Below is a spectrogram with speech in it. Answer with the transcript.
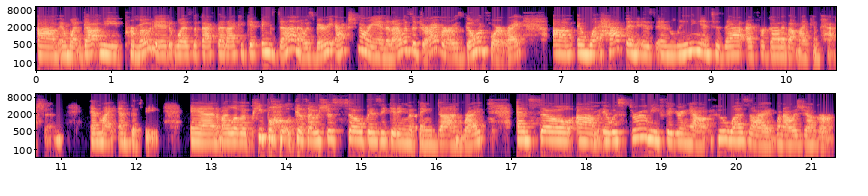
um, and what got me promoted was the fact that I could get things done. I was very action oriented. I was a driver. I was going for it, right? Um, and what happened is, in leaning into that, I forgot about my compassion and my empathy and my love of people because I was just so busy getting the thing done, right? And so um, it was through me figuring out who was I when I was younger,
